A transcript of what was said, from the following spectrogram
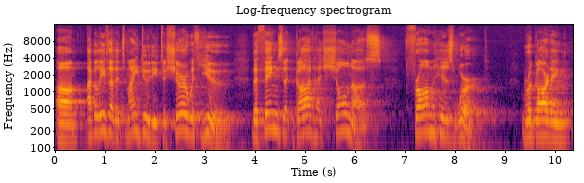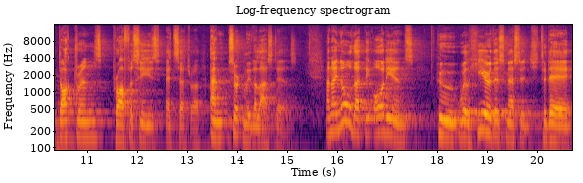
um, I believe that it's my duty to share with you the things that God has shown us from His Word regarding doctrines, prophecies, etc., and certainly the last days. And I know that the audience who will hear this message today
